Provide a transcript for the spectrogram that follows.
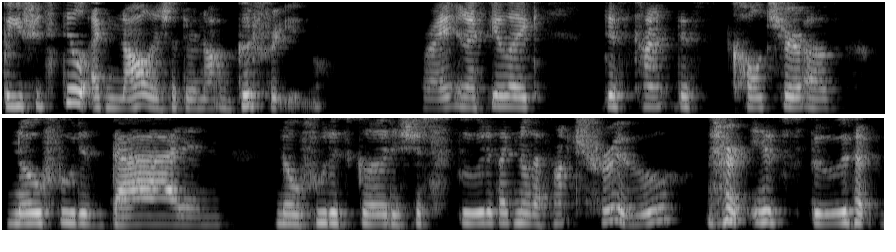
but you should still acknowledge that they're not good for you. Right? And I feel like this kind, this culture of no food is bad and no food is good, it's just food. It's like, no, that's not true there is food that's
